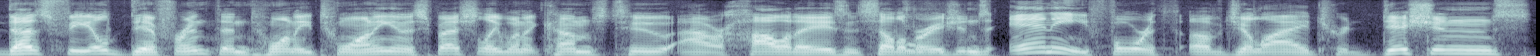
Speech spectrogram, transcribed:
does feel different than 2020, and especially when it comes to our holidays and celebrations. Any 4th of July traditions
